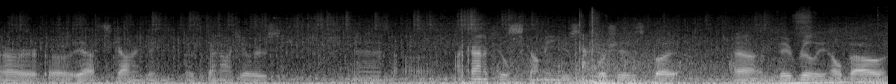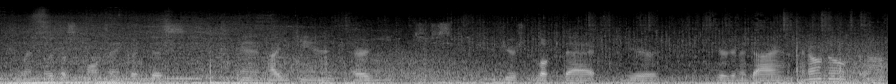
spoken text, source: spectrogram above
or uh, yeah, scouting thing with binoculars. And uh, I kind of feel scummy using bushes, but um, they really help out when, with a small tank like this. And how you can't, or you, you just, if you're looked at, you're you're gonna die. I don't know if um,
